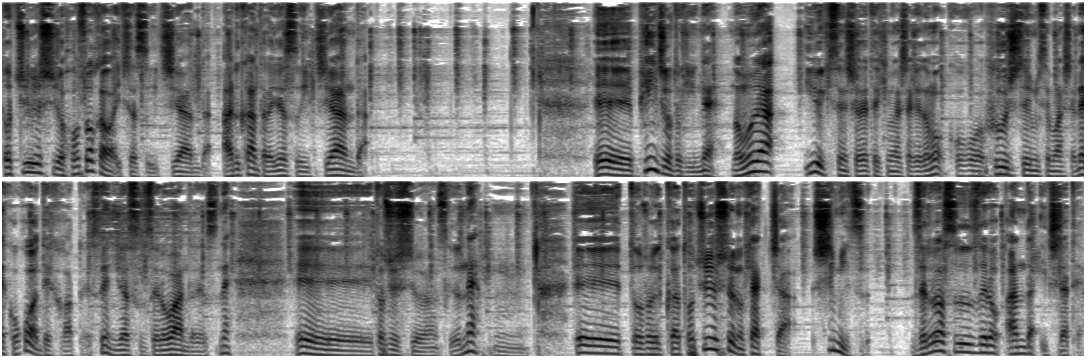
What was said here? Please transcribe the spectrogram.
途中出場、細川、1打数1安打。アルカンタラ、1打数1安打。えー、ピンチの時にね、野村祐希選手が出てきましたけども、ここを封じてみせましたね。ここはでかかったですね。2打数0安打ですね。えー、途中出場なんですけどね。うん。えーと、それから途中出場のキャッチャー、清水、0打数0安打1打点。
